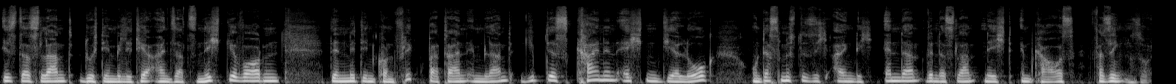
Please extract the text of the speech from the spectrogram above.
ist das Land durch den Militäreinsatz nicht geworden, denn mit den Konfliktparteien im Land gibt es keinen echten Dialog und das müsste sich eigentlich ändern, wenn das Land nicht im Chaos versinken soll.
